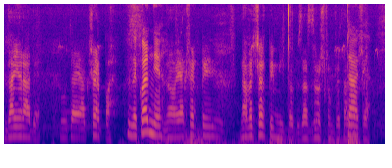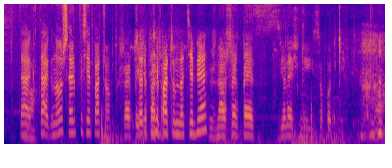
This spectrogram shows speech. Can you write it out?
Daję radę. Tutaj jak szerpa. Dokładnie. No jak szerpy, nawet szerpy mi to zazdroszczą, że tak, Tak. Tak, No. tak, no szerpy się patrzą. Szerpy, się Szerpy patrzą. się patrzą na ciebie. Już na szerpę z Jeleśni i Sopotni. No.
